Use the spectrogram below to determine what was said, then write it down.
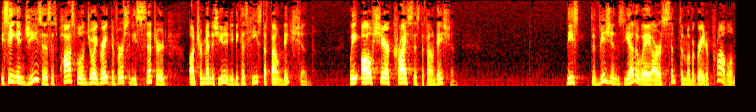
You see, in Jesus, it's possible to enjoy great diversity centered on tremendous unity because he's the foundation. We all share Christ as the foundation. These divisions, the other way, are a symptom of a greater problem.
